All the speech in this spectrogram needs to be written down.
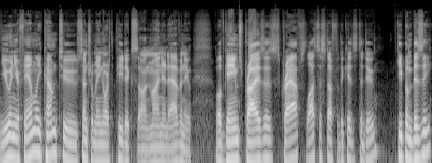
you and your family come to Central Maine Orthopedics on Minot Avenue. We'll have games, prizes, crafts, lots of stuff for the kids to do. Keep them busy,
